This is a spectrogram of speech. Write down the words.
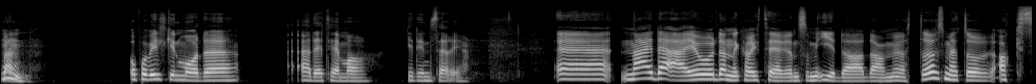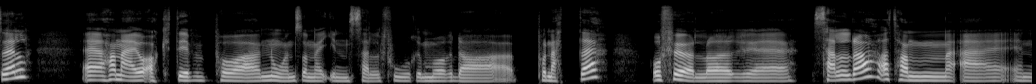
menn. Mm. Og på hvilken måte er det tema i din serie? Eh, nei, det er jo denne karakteren som Ida da møter, som heter Aksel. Eh, han er jo aktiv på noen sånne incel-forumer da på nettet, og føler eh, selv da at han er en,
